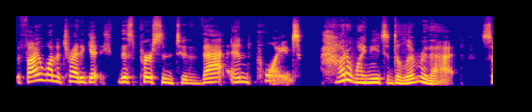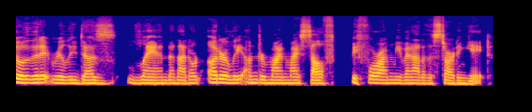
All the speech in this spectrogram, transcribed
if I want to try to get this person to that end point, how do I need to deliver that so that it really does land and I don't utterly undermine myself before I'm even out of the starting gate?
